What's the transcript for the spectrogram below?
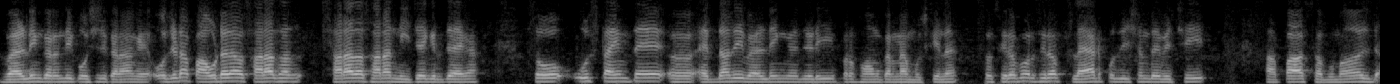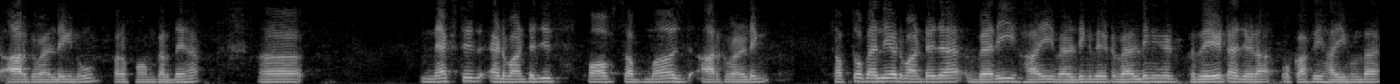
ਵੈਲਡਿੰਗ ਕਰਨ ਦੀ ਕੋਸ਼ਿਸ਼ ਕਰਾਂਗੇ, ਉਹ ਜਿਹੜਾ ਪਾਊਡਰ ਹੈ ਉਹ ਸਾਰਾ ਸਾਰਾ ਦਾ ਸਾਰਾ ਨੀਚੇ ਗਿਰ ਜਾਏਗਾ। ਸੋ ਉਸ ਟਾਈਮ ਤੇ ਐਦਾਂ ਦੀ ਵੈਲਡਿੰਗ ਜਿਹੜੀ ਪਰਫਾਰਮ ਕਰਨਾ ਮੁਸ਼ਕਿਲ ਹੈ। ਸੋ ਸਿਰਫ ਔਰ ਸਿਰਫ ਫਲੈਟ ਪੋਜੀਸ਼ਨ ਦੇ ਵਿੱਚ ਹੀ ਆਪਾਂ ਸਬਮਰਜਡ ਆਰਕ ਵੈਲਡਿੰਗ ਨੂੰ ਪਰਫਾਰਮ ਕਰਦੇ ਹਾਂ। Next is advantages of submerged arc welding ਸਭ ਤੋਂ ਪਹਿਲੀ ਐਡਵਾਂਟੇਜ ਹੈ very high welding rate welding rate ਹੈ ਜਿਹੜਾ ਉਹ ਕਾਫੀ ਹਾਈ ਹੁੰਦਾ ਹੈ।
